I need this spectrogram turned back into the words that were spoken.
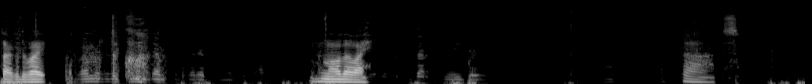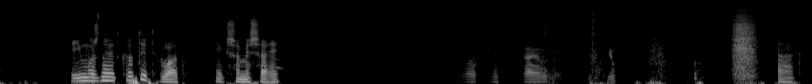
Так, давай. Ви може десь. Ну, давай. Так. Її можна відкрутити, Влад, якщо мішає. Так.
